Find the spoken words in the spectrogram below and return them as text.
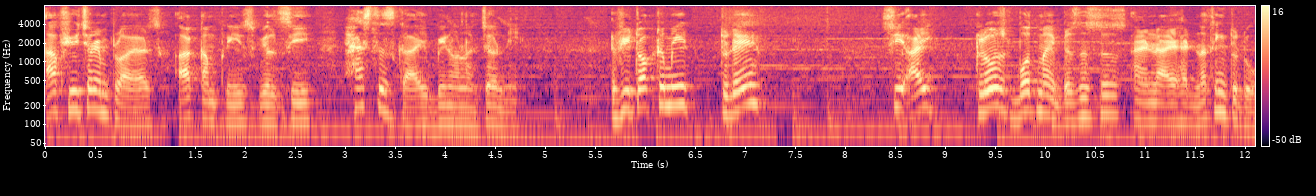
Our future employers, our companies will see has this guy been on a journey? If you talk to me today, see, I closed both my businesses and I had nothing to do.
